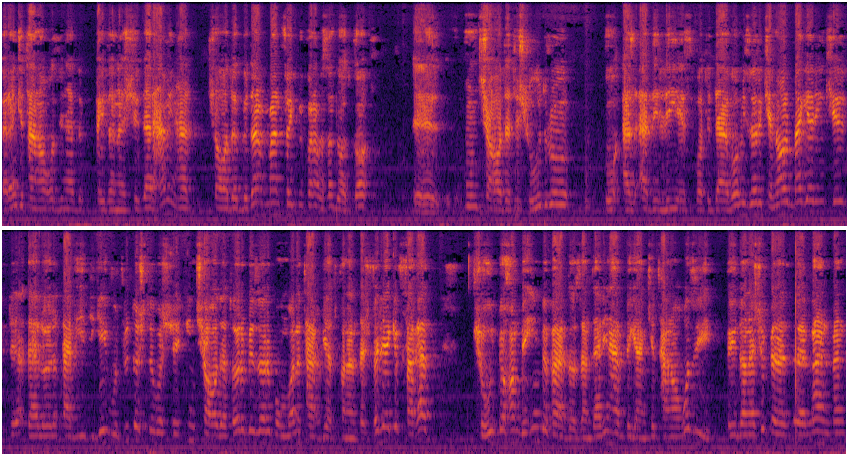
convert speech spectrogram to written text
برای اینکه تناقضی پیدا نشه در همین حد شهادت بدن من فکر می‌کنم مثلا دادگاه اون شهادت شهود رو از ادله اثبات دعوا می‌ذاره کنار مگر اینکه دلایل قوی دیگه وجود داشته باشه این شهادت ها رو بذاره به عنوان تقویت کنندش. ولی اگه فقط شهود بخوام به این بپردازن در این حد بگن که تناقضی پیدا نشه من من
